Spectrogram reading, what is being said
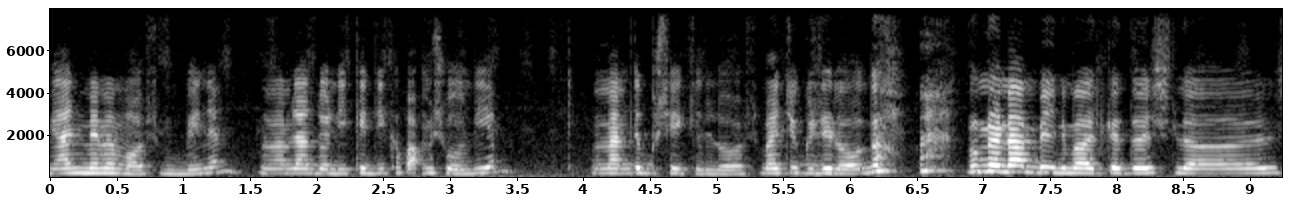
Yani memem olsun benim. Mememden dolayı kediyi kapatmış olayım. Memem de bu şekilde olsun. Bence güzel oldu. bu memem benim arkadaşlar.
